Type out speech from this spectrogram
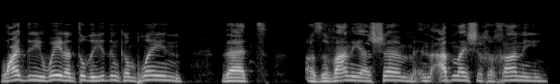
why did he wait until the Yidden complain that Azavani Hashem and Adnai Shechachani?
